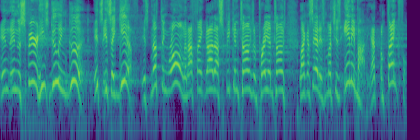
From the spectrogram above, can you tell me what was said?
in, in the Spirit, He's doing good. It's, it's a gift. It's nothing wrong. And I thank God I speak in tongues and pray in tongues, like I said, as much as anybody. I'm thankful.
